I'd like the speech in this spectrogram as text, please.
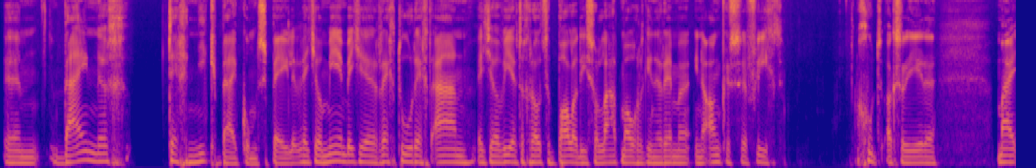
ehm, weinig techniek bij komt spelen. Weet je wel, meer een beetje recht toe, recht aan. Weet je wel, wie heeft de grootste ballen die zo laat mogelijk in de remmen, in de ankers eh, vliegt. Goed accelereren. Maar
